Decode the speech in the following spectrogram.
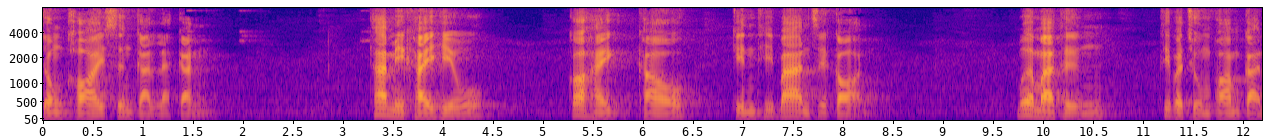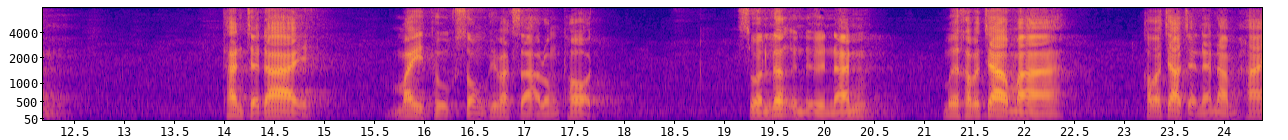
จงคอยซึ่งกันและกัน ถ้ามีใครหิว ก็ให้เขากินที่บ้านเสียก่อน เมื่อมาถึงที่ประชุมพร้อมกัน ท่านจะได้ไม่ถูกส่งพิพากษาลงโทษ ส่วนเรื่องอื่น ๆนั้น เมื่อข้าพเจ้ามา ข้าพเจ้าจะแนะนำให้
